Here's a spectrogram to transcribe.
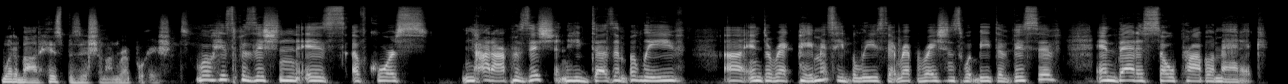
what about his position on reparations? Well, his position is, of course, not our position. He doesn't believe uh, in direct payments. He believes that reparations would be divisive, and that is so problematic.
